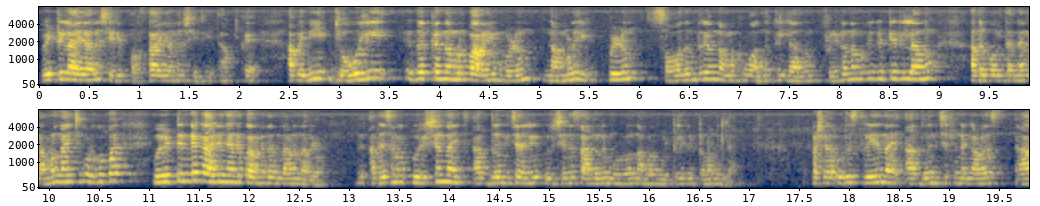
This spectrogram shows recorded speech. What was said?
വീട്ടിലായാലും ശരി പുറത്തായാലും ശരി ഒക്കെ. അപ്പം ഇനി ജോലി ഇതൊക്കെ നമ്മൾ പറയുമ്പോഴും നമ്മൾ ഇപ്പോഴും സ്വാതന്ത്ര്യം നമുക്ക് വന്നിട്ടില്ല എന്നും ഫ്രീഡം നമുക്ക് കിട്ടിയിട്ടില്ല എന്നും അതുപോലെ തന്നെ നമ്മൾ നയിച്ചു കൊടുക്കുമ്പോൾ വീട്ടിന്റെ കാര്യം ഞാൻ പറഞ്ഞത് എന്താണെന്ന് അറിയാം അതേസമയം പുരുഷൻ നയി അധ്വാനിച്ചാൽ പുരുഷന്റെ സാലറി മുഴുവൻ നമ്മൾ വീട്ടിൽ കിട്ടണമെന്നില്ല. പക്ഷേ ഒരു സ്ത്രീ അധ്വാനിച്ചിട്ടുണ്ടെങ്കിൽ അവൾ ആ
